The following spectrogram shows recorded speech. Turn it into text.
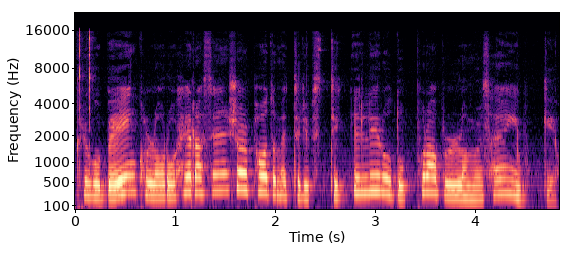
그리고 메인 컬러로 헤라 sensual powder matte 립스틱 115 no problem을 사용해볼게요.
